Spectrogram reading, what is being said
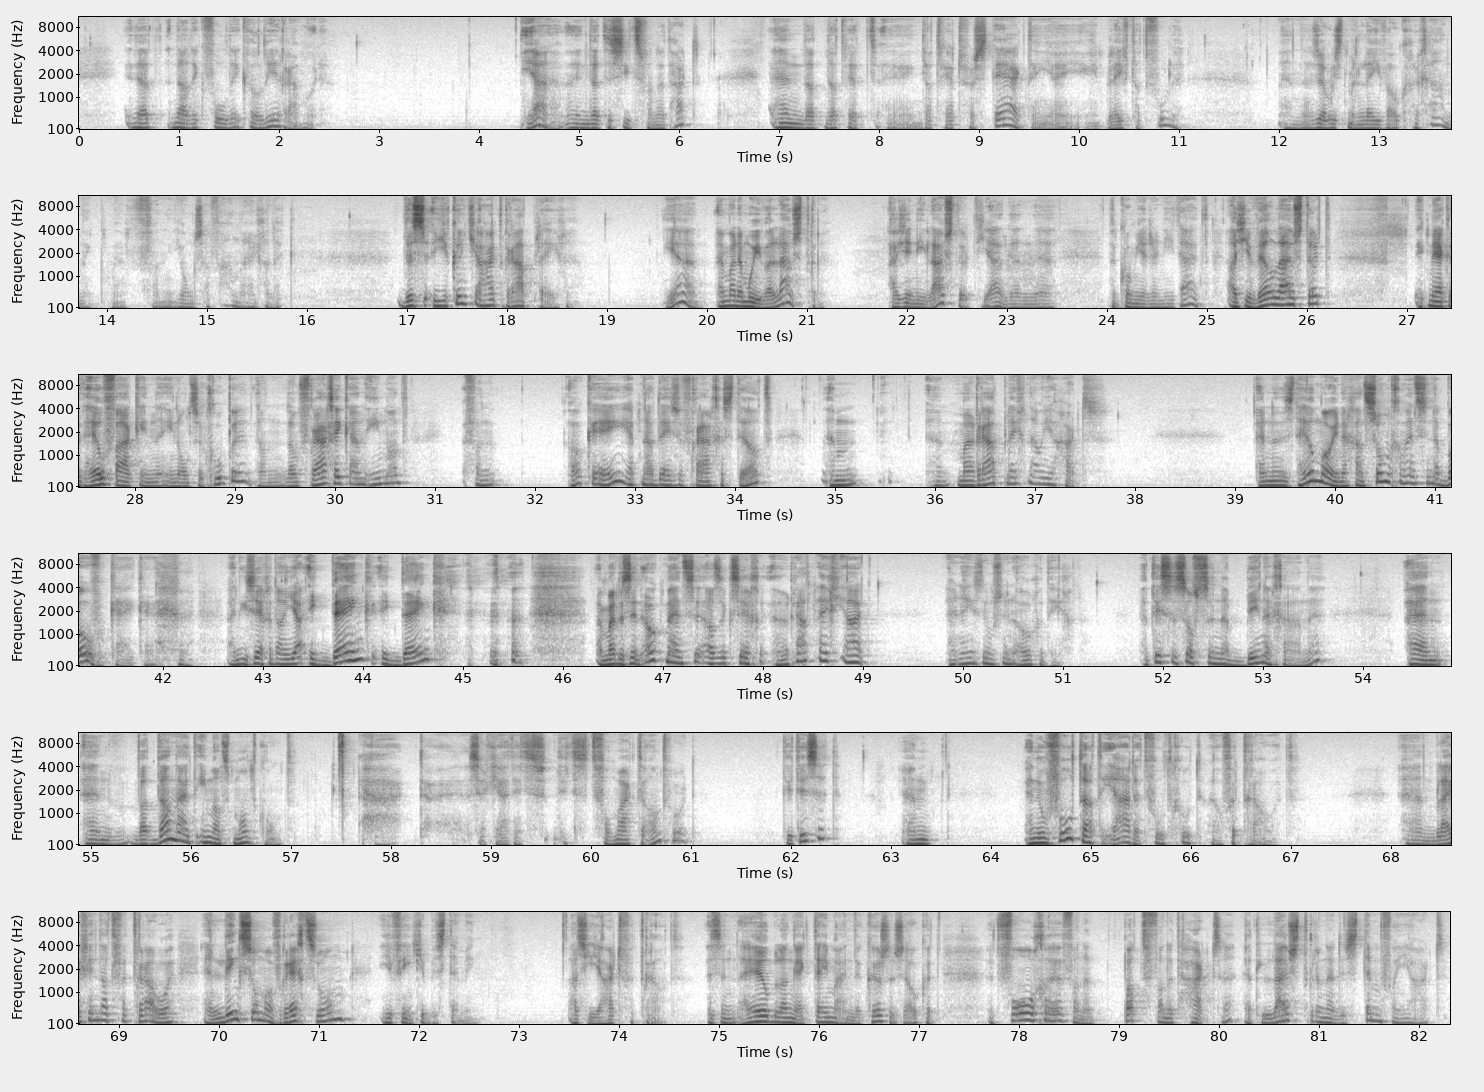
dat, dat ik voelde, ik wil leraar worden. Ja, en dat is iets van het hart. En dat, dat, werd, eh, dat werd versterkt en je bleef dat voelen. En uh, zo is mijn leven ook gegaan, ik, van jongs af aan eigenlijk. Dus je kunt je hart raadplegen. Ja, en, maar dan moet je wel luisteren. Als je niet luistert, ja, dan, dan kom je er niet uit. Als je wel luistert, ik merk het heel vaak in, in onze groepen. Dan, dan vraag ik aan iemand van, oké, je hebt nou deze vraag gesteld, um, um, maar raadpleeg nou je hart. En dan is het heel mooi, dan gaan sommige mensen naar boven kijken. en die zeggen dan, ja, ik denk, ik denk. maar er zijn ook mensen, als ik zeg, raadpleeg je hart. En ineens doen ze hun ogen dicht. Het is alsof ze naar binnen gaan, hè. En, en wat dan uit iemands mond komt, uh, zeg ja, dit is, dit is het volmaakte antwoord. Dit is het. En, en hoe voelt dat? Ja, dat voelt goed. Wel, het. En blijf in dat vertrouwen. En linksom of rechtsom, je vindt je bestemming. Als je je hart vertrouwt. Dat is een heel belangrijk thema in de cursus ook. Het, het volgen van het pad van het hart. Hè? Het luisteren naar de stem van je hart.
